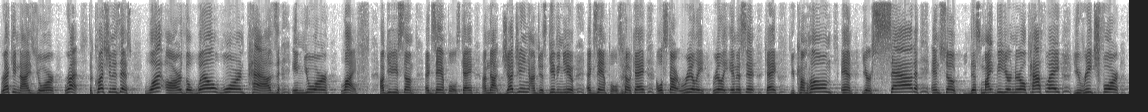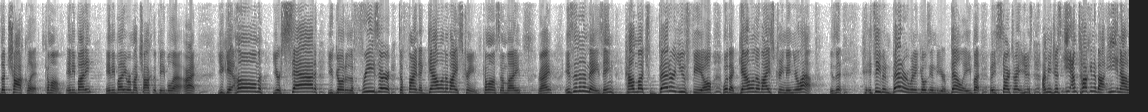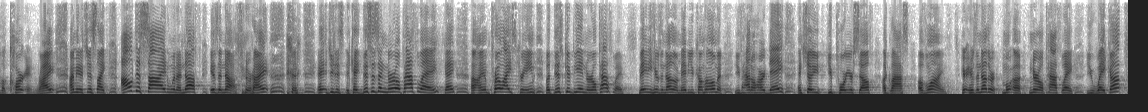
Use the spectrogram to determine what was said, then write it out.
Recognize your rut. The question is this What are the well worn paths in your life? I'll give you some examples, okay? I'm not judging, I'm just giving you examples, okay? We'll start really, really innocent, okay? You come home and you're sad, and so this might be your neural pathway. You reach for the chocolate. Come on, anybody? Anybody? Where my chocolate people at? All right. You get home, you're sad, you go to the freezer to find a gallon of ice cream. Come on, somebody, right? Isn't it amazing how much better you feel with a gallon of ice cream in your lap? Isn't it? It's even better when it goes into your belly, but, but it starts right. You just, I mean, just eat. I'm talking about eating out of a carton, right? I mean, it's just like, I'll decide when enough is enough, right? you just, okay, this is a neural pathway, okay? Uh, I am pro ice cream, but this could be a neural pathway. Maybe here's another one. Maybe you come home and you've had a hard day, and so you, you pour yourself a glass of wine. Here, here's another more, uh, neural pathway. You wake up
